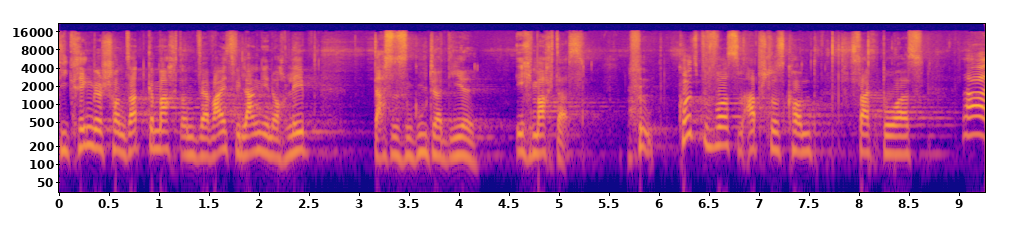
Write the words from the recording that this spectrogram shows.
die kriegen wir schon satt gemacht und wer weiß, wie lange die noch lebt. Das ist ein guter Deal. Ich mache das. Und kurz bevor es zum Abschluss kommt, sagt Boas, ah,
